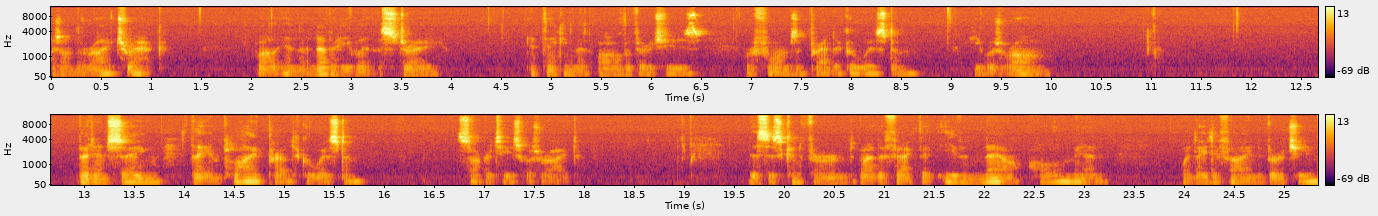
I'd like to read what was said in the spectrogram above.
was on the right track, while in another he went astray in thinking that all the virtues were forms of practical wisdom. He was wrong. But in saying they implied practical wisdom, Socrates was right. This is confirmed by the fact that even now all men, when they define virtue,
